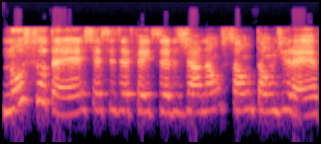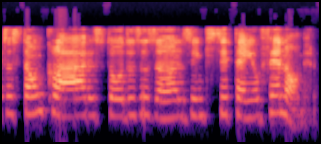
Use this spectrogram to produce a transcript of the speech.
No Sudeste, esses efeitos eles já não são tão diretos, tão claros todos os anos em que se tem o fenômeno.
